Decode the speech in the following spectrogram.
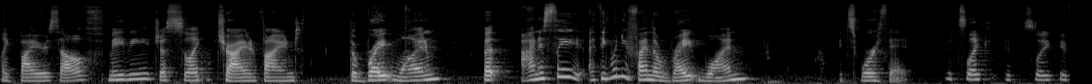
like by yourself, maybe, just to like try and find the right one. But honestly, I think when you find the right one, it's worth it. It's like it's like if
